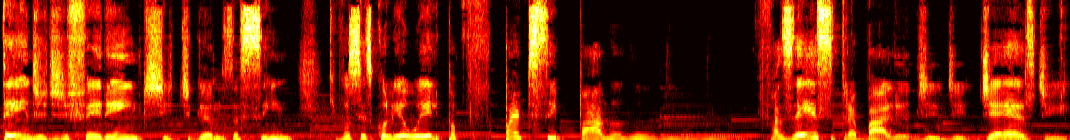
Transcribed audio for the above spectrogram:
tem de diferente, digamos assim, que você escolheu ele para participar do, do, do fazer esse trabalho de, de jazz, de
